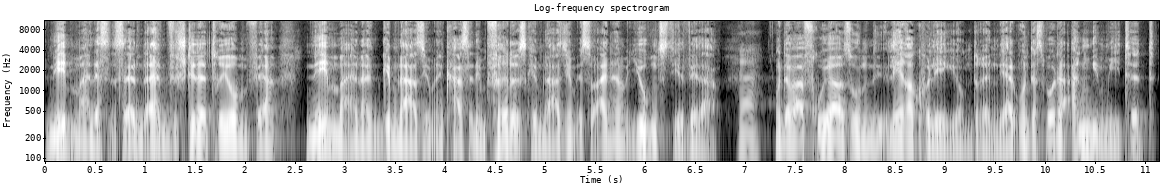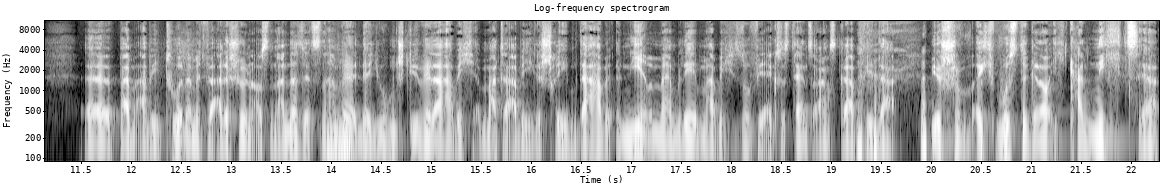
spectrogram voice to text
neben meinem, das ist ein, ein stiller Triumph, ja, neben meinem Gymnasium in Kassel, dem Friedrichs-Gymnasium, ist so eine Jugendstilvilla. Ja. Und da war früher so ein Lehrerkollegium drin, ja, und das wurde angemietet äh, beim Abitur, damit wir alle schön auseinandersitzen, haben wir in der Jugendstilvilla habe ich Mathe-Abi geschrieben. Da habe nie in meinem Leben habe ich so viel Existenzangst gehabt wie da. Ich wusste genau, ich kann nichts, ja.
